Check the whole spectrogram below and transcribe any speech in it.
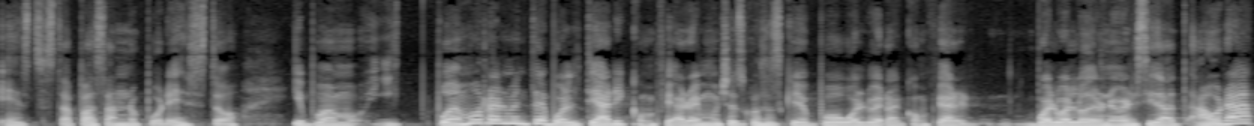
esto está pasando por esto y podemos, y podemos realmente voltear y confiar. Hay muchas cosas que yo puedo volver a confiar, vuelvo a lo de la universidad. Ahora,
